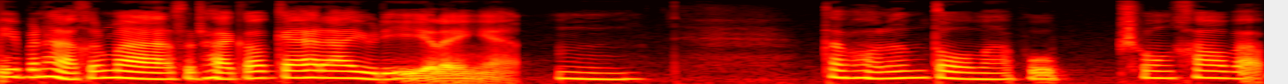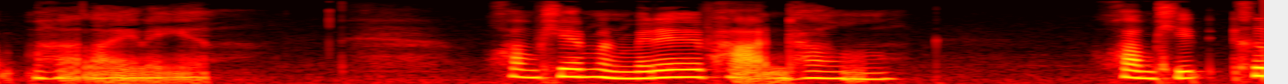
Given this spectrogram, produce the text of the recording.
มีปัญหาขึ้นมาสุดท้ายก็แก้ได้อยู่ดีอะไรเงี้ย อืม แต่พอเริ่มโตมาปุ๊บช่วงเข้าแบบมหาลัยอะไรเงี้ย ความเครียดมันไม่ได้ผ่านทางความคิด คือ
